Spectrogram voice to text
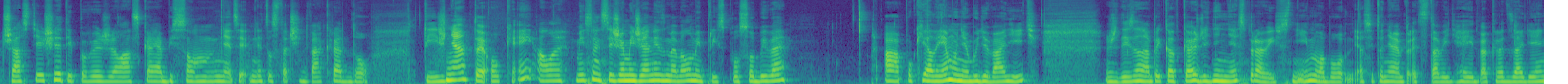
častejšie, ty povieš, že láska, ja by som, mne, mne to stačí dvakrát do týždňa, to je OK, ale myslím si, že my ženy sme veľmi prispôsobivé a pokiaľ jemu nebude vadiť, že ty sa napríklad každý deň nespravíš s ním, lebo ja si to neviem predstaviť, hej, dvakrát za deň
